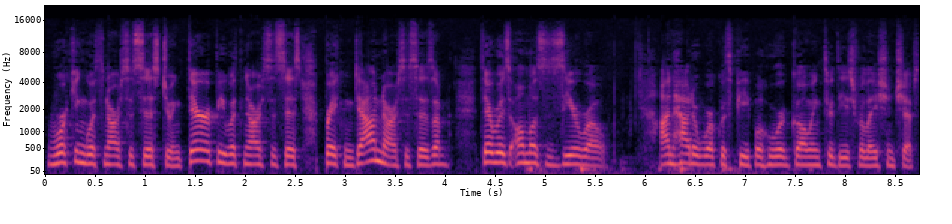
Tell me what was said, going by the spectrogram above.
working with narcissists, doing therapy with narcissists, breaking down narcissism. There was almost zero on how to work with people who are going through these relationships.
